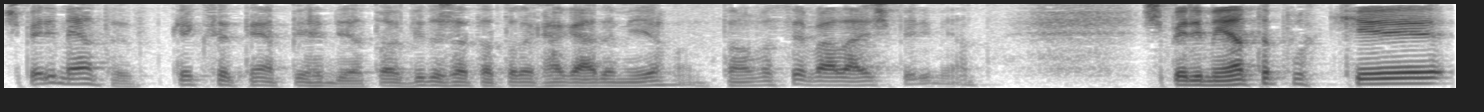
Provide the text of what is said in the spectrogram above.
Experimenta. O que, que você tem a perder? A tua vida já está toda cagada mesmo, então você vai lá e experimenta. Experimenta porque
